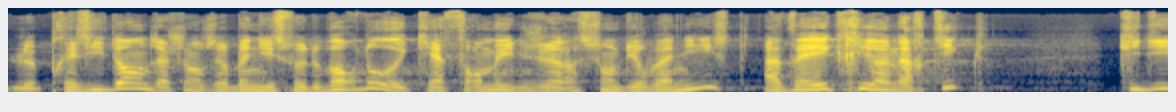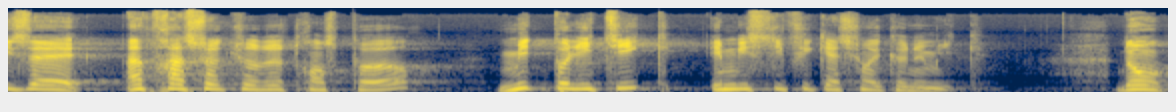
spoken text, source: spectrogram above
le président de l'agence d'urbanisme de Bordeaux et qui a formé une génération d'urbanistes, avait écrit un article qui disait Infrastructure de transport, mythe politique et mystification économique. Donc,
